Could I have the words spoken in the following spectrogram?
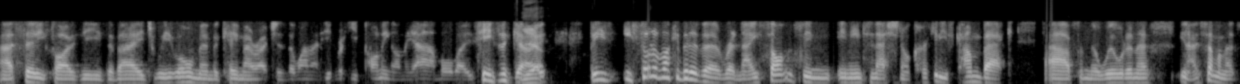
uh, 35 years of age. We all remember Kemar Roach as the one that hit Ricky Ponting on the arm all those years ago. Yep. But he's, he's sort of like a bit of a renaissance in, in international cricket. He's come back uh, from the wilderness. You know, someone that's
